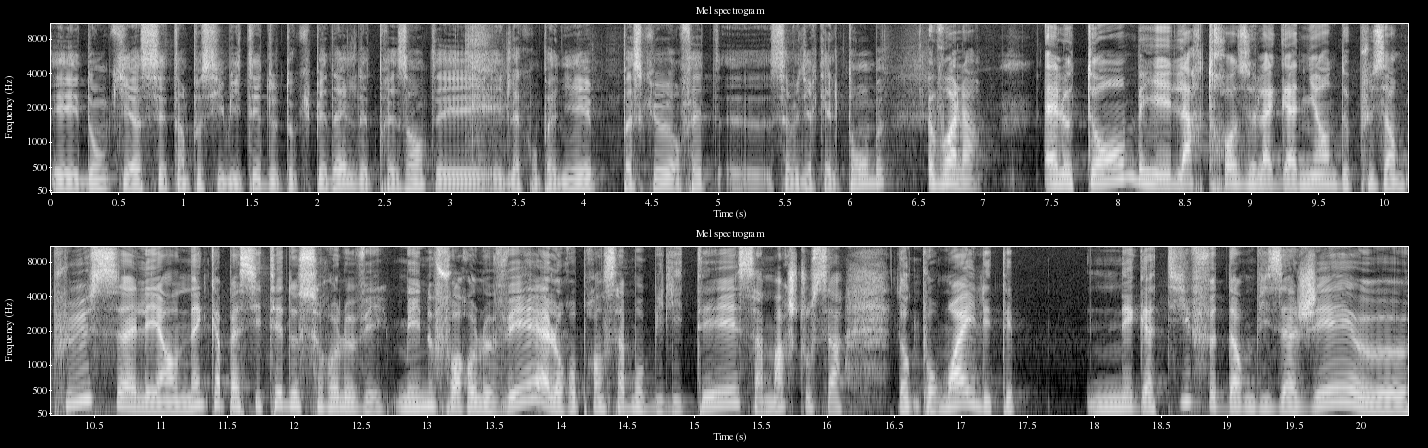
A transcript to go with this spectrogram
Et donc, il y a cette impossibilité de t'occuper d'elle, d'être présente et, et de l'accompagner. Parce que, en fait, euh, ça veut dire qu'elle tombe. voilà. Elle tombe et l'arthrose la gagnant de plus en plus. Elle est en incapacité de se relever. Mais une fois relevée, elle reprend sa mobilité, ça marche, tout ça. Donc pour moi, il était négatif d'envisager euh,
